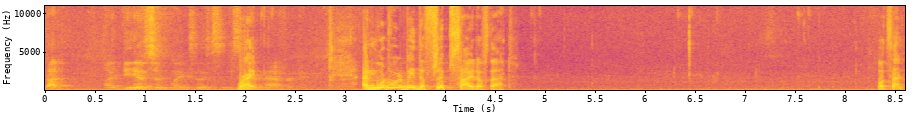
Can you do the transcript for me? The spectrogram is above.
that idea certainly exists in right. Southern Africa. And what would be the flip side of that? What's that?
